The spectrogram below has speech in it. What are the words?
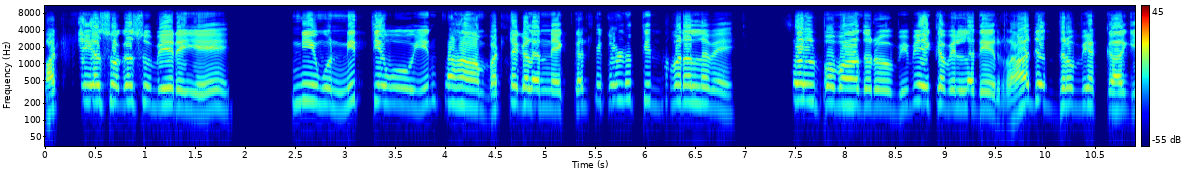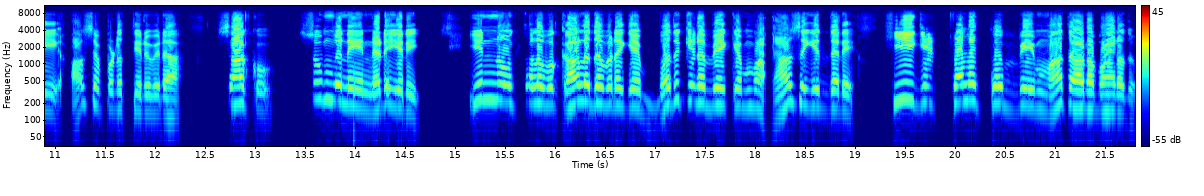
ಬಟ್ಟೆಯ ಸೊಗಸು ಬೇರೆಯೇ? ನೀವು ನಿತ್ಯವೂ ಇಂತಹ ಬಟ್ಟೆಗಳನ್ನೇ ಕಟ್ಟಿಕೊಳ್ಳುತ್ತಿದ್ದವರಲ್ಲವೇ? ಸ್ವಲ್ಪವಾದರೂ ವಿವೇಕವಿಲ್ಲದೆ ರಾಜದ್ರವ್ಯಕ್ಕಾಗಿ ಆಸೆ ಪಡುತ್ತಿರುವಿರಾ ಸಾಕು, ಸುಮ್ಮನೆ ನಡೆಯಿರಿ. ಇನ್ನು ಕೆಲವು ಕಾಲದವರೆಗೆ ಬದುಕಿರಬೇಕೆಂಬ ಇದ್ದರೆ ಹೀಗೆ ತಲೆ ಕೊಬ್ಬಿ ಮಾತಾಡಬಾರದು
